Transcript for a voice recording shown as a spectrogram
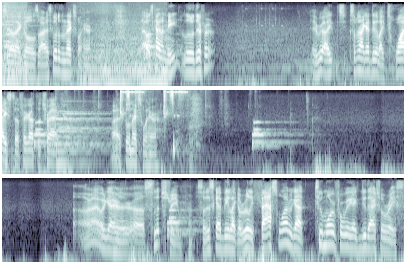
See how that goes. All right, let's go to the next one here. That was kind of neat, a little different. Every, I, sometimes I gotta do it like twice to figure out the track. All right, let's go next one here. Alright, what do we got here? Uh, slipstream. So this got to be like a really fast one. We got two more before we do the actual race.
